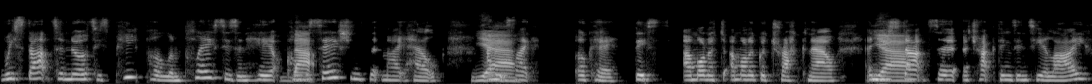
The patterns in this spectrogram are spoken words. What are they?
we start to notice people and places and hear that, conversations that might help. Yeah. And it's like, okay, this I'm on a I'm on a good track now. And yeah. you start to attract things into your life.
